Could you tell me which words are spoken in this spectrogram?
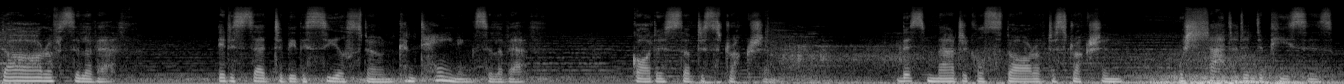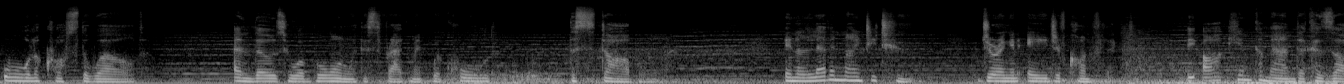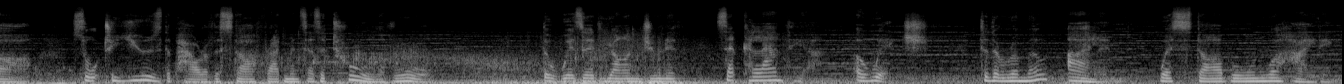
Star of Sylaveth. It is said to be the seal stone containing Sylaveth, goddess of destruction. This magical star of destruction was shattered into pieces all across the world, and those who were born with this fragment were called the Starborn. In 1192, during an age of conflict, the Archean commander Ka-Zar sought to use the power of the star fragments as a tool of war. The wizard Jan Junith sent Calanthea, a witch, to the remote island where Starborn were hiding.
